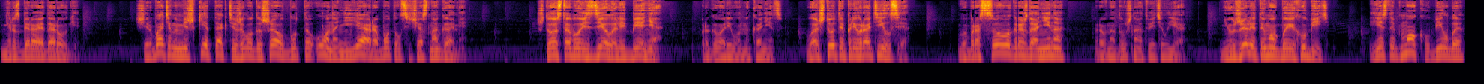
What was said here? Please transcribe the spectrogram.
не разбирая дороги. Щербатин в мешке так тяжело дышал, будто он, а не я, работал сейчас ногами. «Что с тобой сделали, Беня?» — проговорил он наконец. «Во что ты превратился?» «В образцового гражданина», — равнодушно ответил я. «Неужели ты мог бы их убить?» «Если б мог, убил бы».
